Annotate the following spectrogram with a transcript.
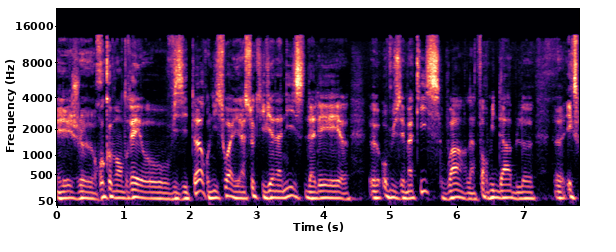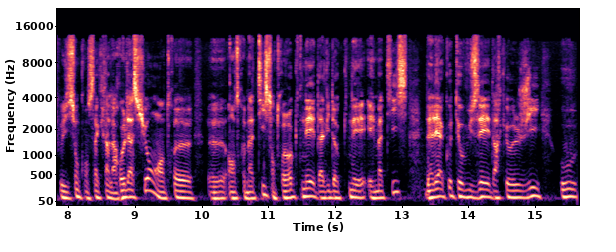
Mais je recommanderais aux visiteurs, aux Niçois et à ceux qui viennent à Nice d'aller au musée Matisse, voir la formidable exposition consacrée à la relation entre entre Matisse, entre Hockney, David Hockney et Matisse, d'aller à côté au musée d'archéologie où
